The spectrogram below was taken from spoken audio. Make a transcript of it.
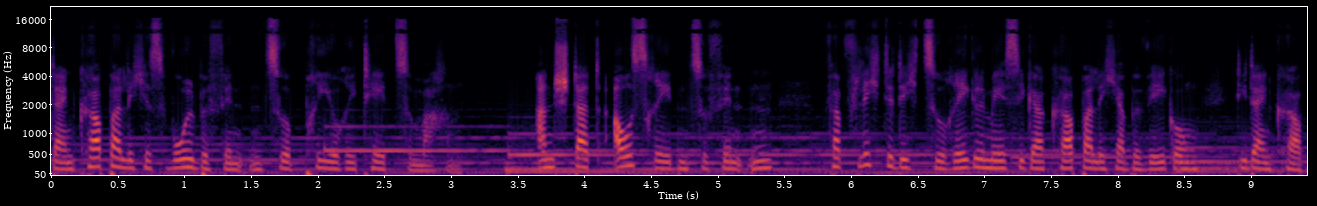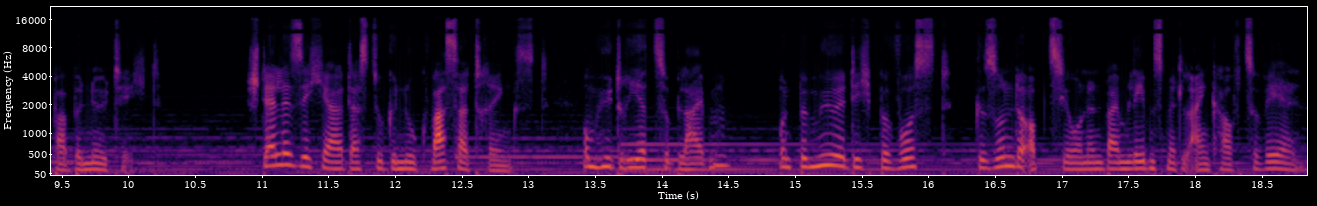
dein körperliches Wohlbefinden zur Priorität zu machen. Anstatt Ausreden zu finden, verpflichte dich zu regelmäßiger körperlicher Bewegung, die dein Körper benötigt. Stelle sicher, dass du genug Wasser trinkst, um hydriert zu bleiben, und bemühe dich bewusst, gesunde Optionen beim Lebensmitteleinkauf zu wählen.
